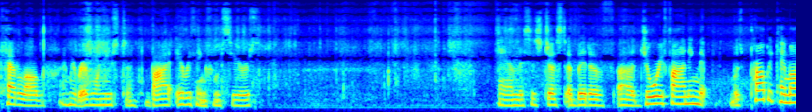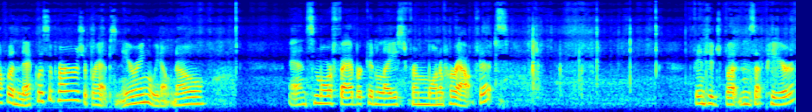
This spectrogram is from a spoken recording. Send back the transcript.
catalog. I remember everyone used to buy everything from Sears. And this is just a bit of uh, jewelry finding that was probably came off a necklace of hers or perhaps an earring. We don't know. And some more fabric and lace from one of her outfits. Vintage buttons up here.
